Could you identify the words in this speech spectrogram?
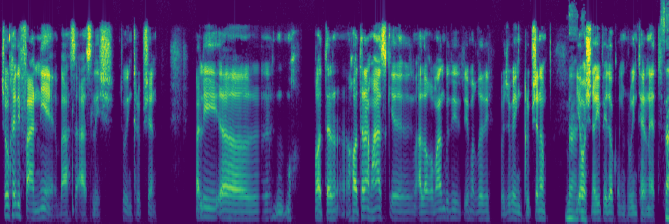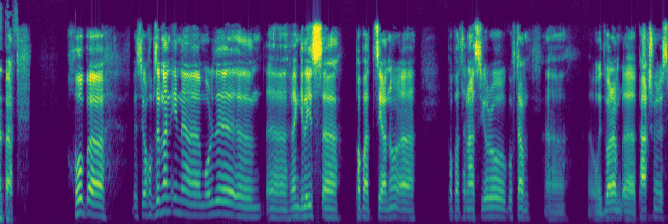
چون خیلی فنیه بحث اصلیش تو encryption ولی خاطر خاطرم هست که علاقه‌مند بودی یه مقداری راجع به encryption هم بله. یه آشنایی پیدا کنیم رو اینترنت. بله. خب بسیار خب ضمن این مورد انگلیس پاپاتسیانو پاپاتناسیو رو گفتم امیدوارم پخش میرس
